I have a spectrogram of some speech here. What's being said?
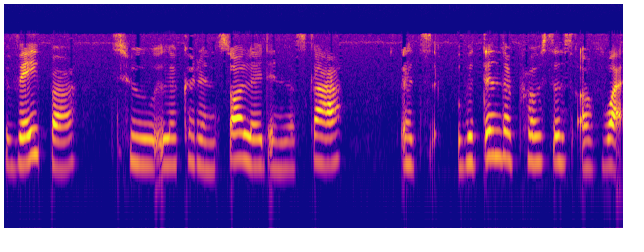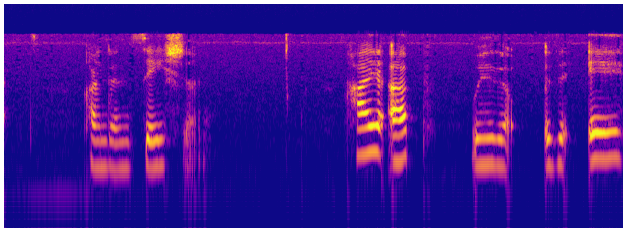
vapor to liquid and solid in the sky, it's within the process of what? Condensation. Higher up, where the, the air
